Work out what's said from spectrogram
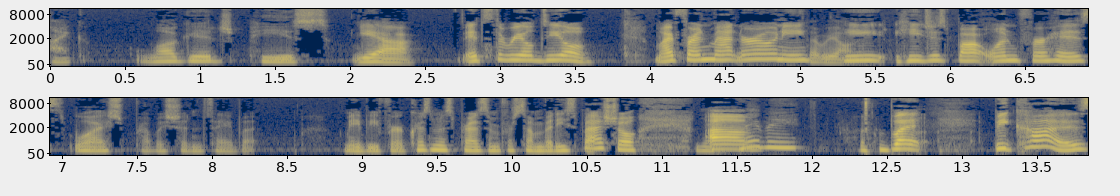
like luggage piece. Yeah, it's the real deal. My friend Matt Neroni, That we all he he just bought one for his. Well, I should, probably shouldn't say, but maybe for a Christmas present for somebody special. Um, Maybe. but because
